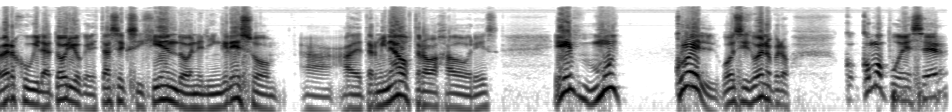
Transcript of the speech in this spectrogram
haber jubilatorio que le estás exigiendo en el ingreso a, a determinados trabajadores es muy cruel. Vos decís, bueno, pero ¿cómo puede ser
